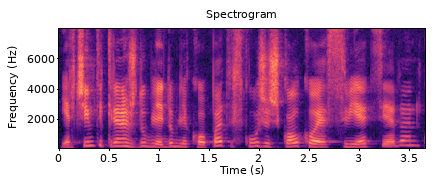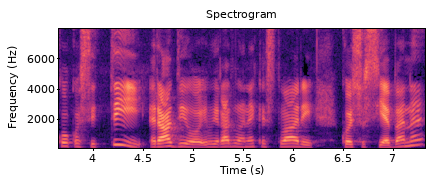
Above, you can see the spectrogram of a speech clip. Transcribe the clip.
jer čim ti kreneš dublje i dublje kopat, skužiš koliko je svijet sjeban, koliko si ti radio ili radila neke stvari koje su sjebane,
